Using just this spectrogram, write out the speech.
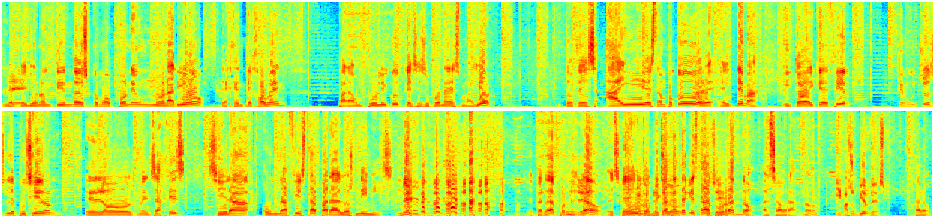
Lo que yo no entiendo es cómo pone un horario de gente joven para un público que se supone es mayor. Entonces ahí está un poco eh, el tema. Y todo hay que decir que muchos le pusieron en los mensajes si era una fiesta para los ninis. es verdad, porque Sí. claro, es que Es hay mucha gente que está Sí, sí. currando a esa hora, ¿no? Y más un viernes. Claro.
